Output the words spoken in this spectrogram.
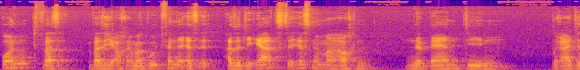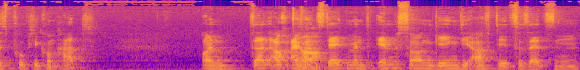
Und was, was ich auch immer gut finde, ist- also die Ärzte ist nun mal auch eine Band, die ein breites Publikum hat. Und dann auch einfach Ja. ein Statement im Song gegen die AfD zu setzen,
